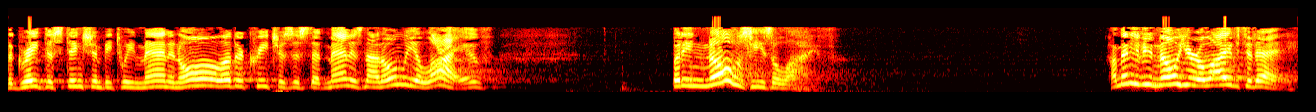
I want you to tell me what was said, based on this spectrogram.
the great distinction between man and all other creatures is that man is not only alive, but he knows he's alive. How many of you know you're alive today?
